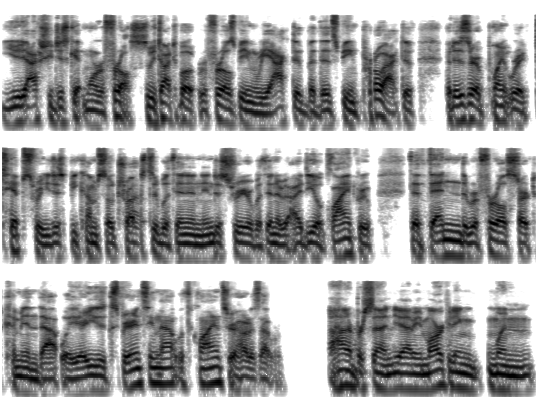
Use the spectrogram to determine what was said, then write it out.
you actually just get more referrals? So we talked about referrals being reactive, but that's being proactive. But is there a point where it tips where you just become so trusted within an industry or within an ideal client group that then the referrals start to come in that way? Are you experiencing that with clients or how does that work? hundred percent. Yeah. I mean, marketing when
